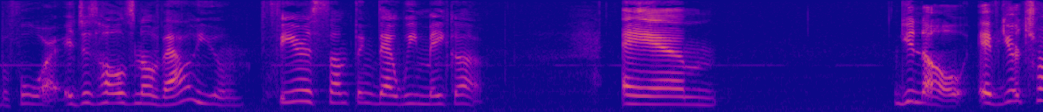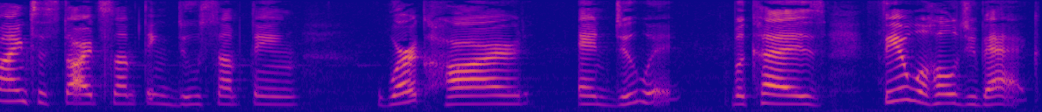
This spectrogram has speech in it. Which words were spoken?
before, it just holds no value. Fear is something that we make up. And, you know, if you're trying to start something, do something, work hard and do it because fear will hold you back.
